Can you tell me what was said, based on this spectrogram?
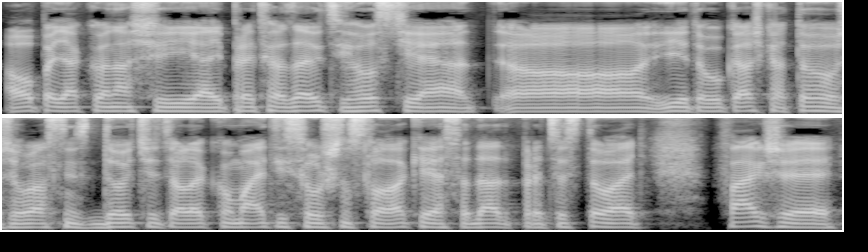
A opäť ako naši aj predchádzajúci hostia, uh, je to ukážka toho, že vlastne z Deutsche Telekom IT Solution Slovakia sa dá precestovať fakt, že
